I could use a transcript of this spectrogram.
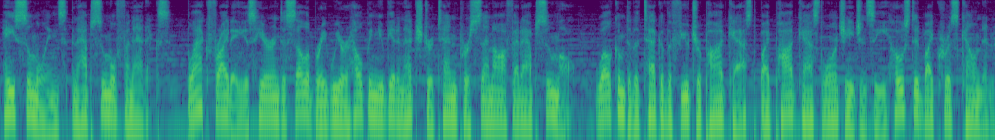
Hey Sumolings and AppSumo fanatics. Black Friday is here and to celebrate we are helping you get an extra 10% off at AppSumo. Welcome to the Tech of the Future podcast by Podcast Launch Agency hosted by Chris Cownden.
